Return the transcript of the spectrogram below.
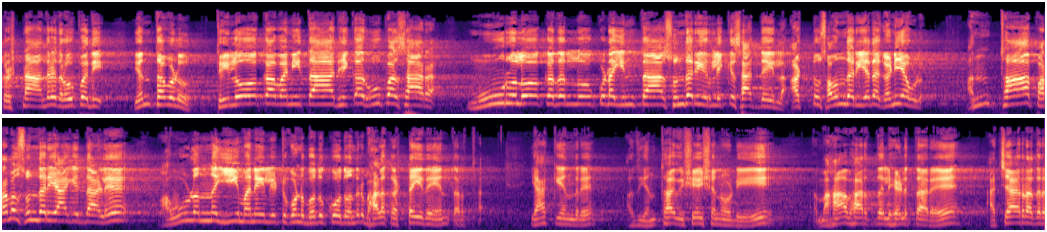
ಕೃಷ್ಣ ಅಂದರೆ ದ್ರೌಪದಿ. ಎಂಥವಳು? ತ್ರಿಲೋಕವನಿತಾಧಿಕ ರೂಪಸಾರ. ಮೂರು ಲೋಕದಲ್ಲೂ ಕೂಡ ಇಂಥ ಸುಂದರಿ ಇರಲಿಕ್ಕೆ ಸಾಧ್ಯ ಇಲ್ಲ. ಅಷ್ಟು ಸೌಂದರ್ಯದ ಗಣಿ ಅವಳು. ಅಂಥ ಪರಮ ಸುಂದರಿಯಾಗಿದ್ದಾಳೆ ಅವಳನ್ನು ಈ ಮನೆಯಲ್ಲಿ ಇಟ್ಟುಕೊಂಡು ಬದುಕೋದು ಅಂದರೆ ಬಹಳ ಕಷ್ಟ ಇದೆ ಅಂತ ಅರ್ಥ. ಯಾಕೆ ಅಂದರೆ ಅದು ಎಂಥ ವಿಶೇಷ ನೋಡಿ ಮಹಾಭಾರತದಲ್ಲಿ ಹೇಳ್ತಾರೆ ಆಚಾರ್ಯ ಅದರ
